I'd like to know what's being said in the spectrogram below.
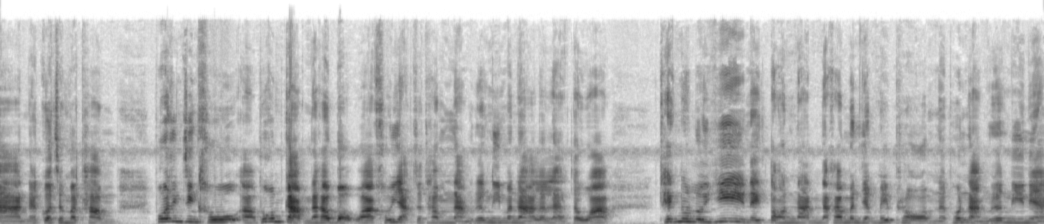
นานนะกว่าจะมาทำ เพราะจริง ๆเขาอ่าผู้กำกับนะคะบอกว่าเขาอยากจะทำหนังเรื่องนี้มานานแล้วแหละ แต่ว่าเทคโนโลยีในตอนนั้นนะคะ มันยังไม่พร้อมนะเพราะหนังเรื่องนี้เนี่ย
